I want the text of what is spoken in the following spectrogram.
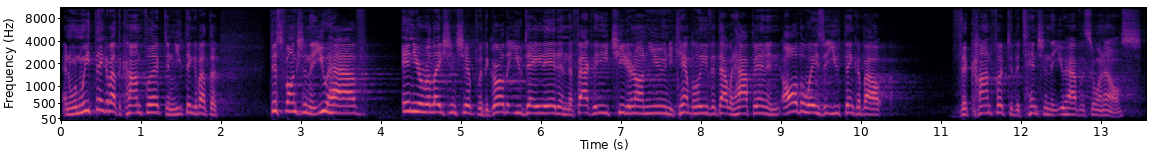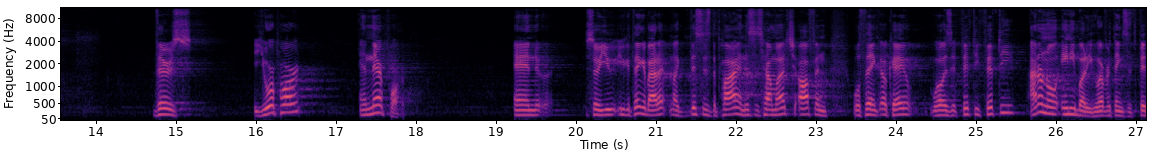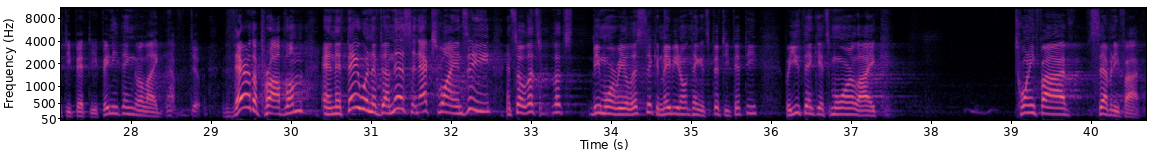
And when we think about the conflict and you think about the dysfunction that you have in your relationship with the girl that you dated and the fact that he cheated on you and you can't believe that that would happen and all the ways that you think about the conflict or the tension that you have with someone else, there's your part and their part. And so you, you can think about it like this is the pie and this is how much. Often we'll think, okay, well, is it 50 50? I don't know anybody who ever thinks it's 50 50. If anything, they're like, they're the problem, and if they wouldn't have done this and X, Y, and Z, and so let's, let's be more realistic, and maybe you don't think it's 50 50, but you think it's more like 25 75.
